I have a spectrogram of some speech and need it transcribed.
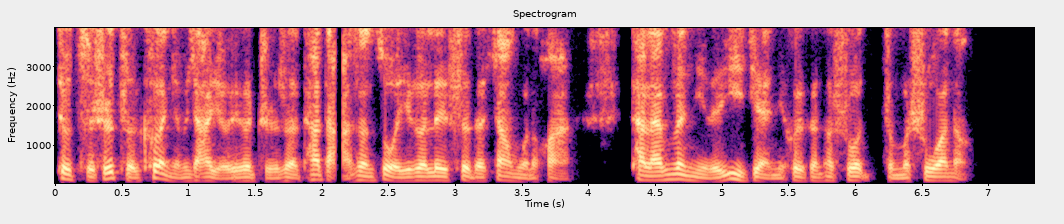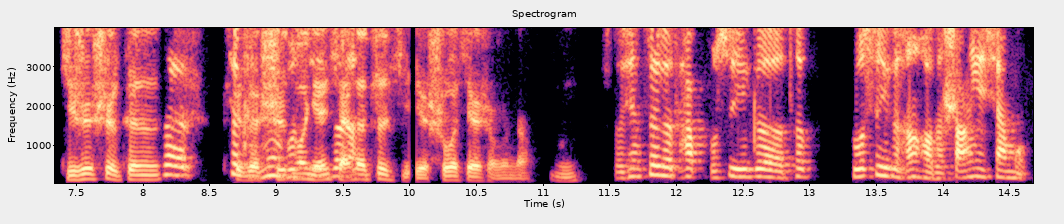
就此时此刻你们家有一个侄子，他打算做一个类似的项目的话，他来问你的意见，你会跟他说怎么说呢？其实是跟这个十多年前的自己说些什么呢？嗯，首先这个它不是一个特不是一个很好的商业项目，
